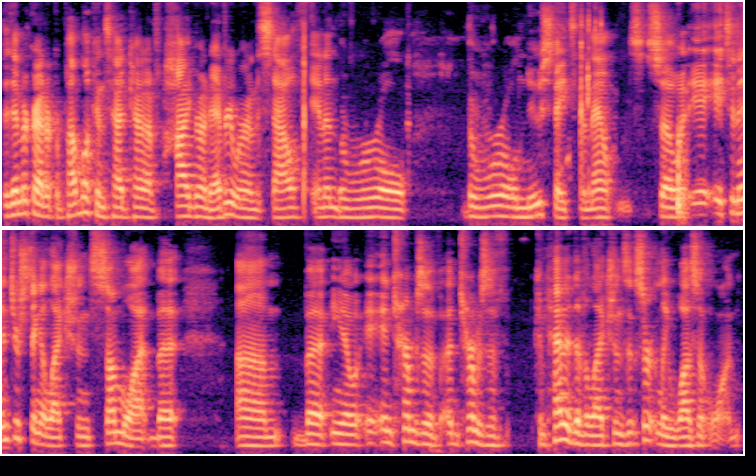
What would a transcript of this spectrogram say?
The Democratic Republicans had kind of high ground everywhere in the South and in the rural the rural new states in the mountains. So it, it's an interesting election, somewhat, but um, but you know, in terms of in terms of competitive elections, it certainly wasn't one.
